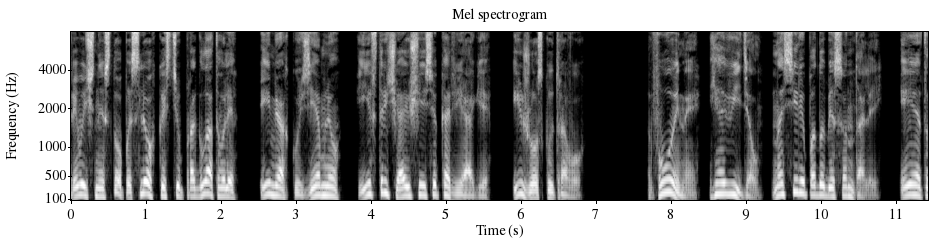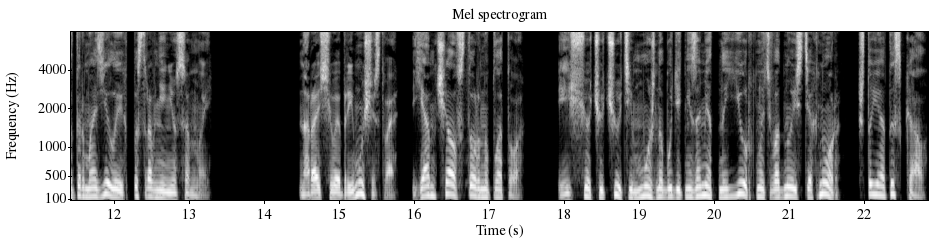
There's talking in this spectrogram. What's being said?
Привычные стопы с легкостью проглатывали и мягкую землю, и встречающиеся коряги, и жесткую траву. Воины, я видел, носили подобие сандалий, и это тормозило их по сравнению со мной. Наращивая преимущество, я мчал в сторону плато. Еще чуть-чуть, и можно будет незаметно юркнуть в одну из тех нор, что я отыскал,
